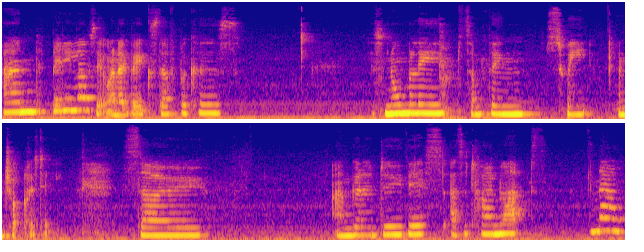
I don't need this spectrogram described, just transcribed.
And Billy loves it when I bake stuff because it's normally something sweet and chocolatey. So I'm gonna do this as a time lapse now.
